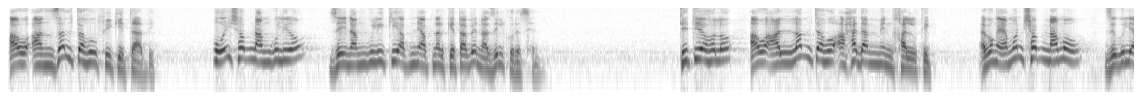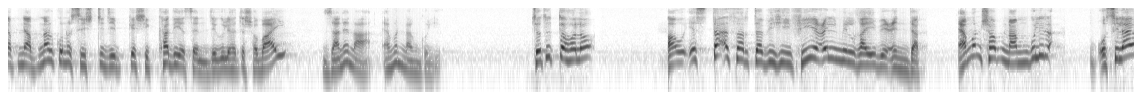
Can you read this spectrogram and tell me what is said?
আও আনজাল কিতাবিক। ওই সব নামগুলিও যেই নামগুলি কি আপনি আপনার কেতাবে নাজিল করেছেন। তৃতীয় হলো আও আল্লাম তাহু খালকিক। এবং এমন সব নামও যেগুলি আপনি আপনার কোনো সৃষ্টিজীবকে শিক্ষা দিয়েছেন, যেগুলি হয়তো সবাই জানে না, এমন নামগুলি। চতুর্থ হলো ফি এমন সব নামগুলির ওসিলায়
